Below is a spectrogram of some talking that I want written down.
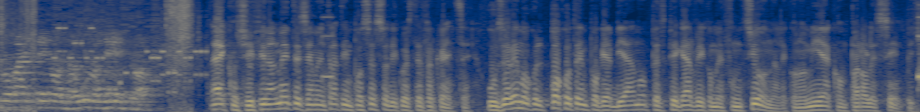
diretta in onda, uno dentro. Eccoci, finalmente siamo entrati in possesso di queste frequenze. Useremo quel poco tempo che abbiamo per spiegarvi come funziona l'economia con parole semplici.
